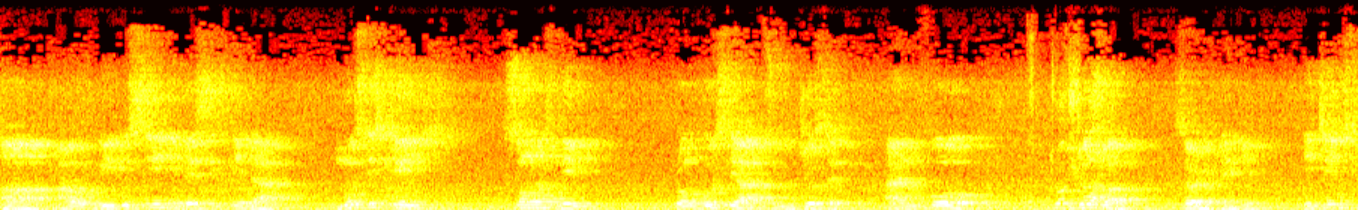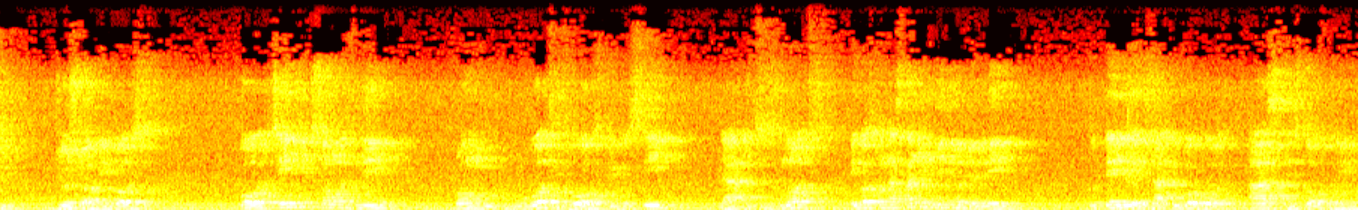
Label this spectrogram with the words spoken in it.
uh, we will see in verse 16 that Moses changed someone's name from Hosea to Joseph. And for Joshua. Joshua, sorry, thank you. He changed to Joshua because for changing someone's name from what it was, we could see that it is not, because understanding the meaning of the name to tell you exactly what God has in store for you.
